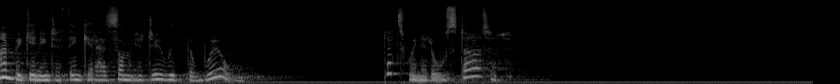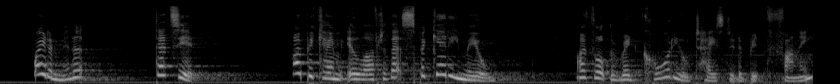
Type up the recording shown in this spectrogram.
I'm beginning to think it has something to do with the will. That's when it all started. Wait a minute. That's it. I became ill after that spaghetti meal. I thought the red cordial tasted a bit funny.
